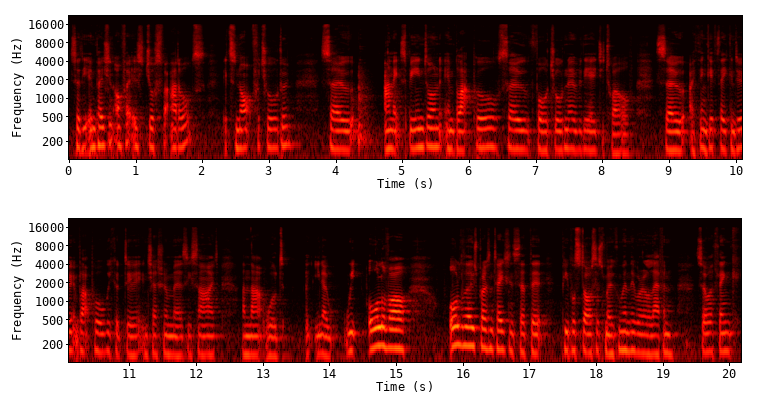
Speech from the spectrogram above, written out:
So the inpatient offer is just for adults. It's not for children. So and it's being done in Blackpool, so for children over the age of 12. So I think if they can do it in Blackpool, we could do it in Cheshire and Merseyside, and that would, you know, we all of our all of those presentations said that people started smoking when they were 11. So I think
